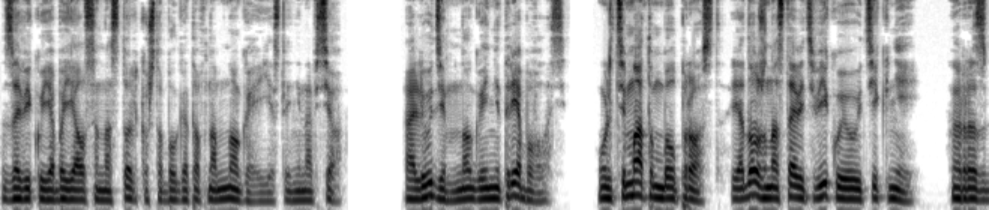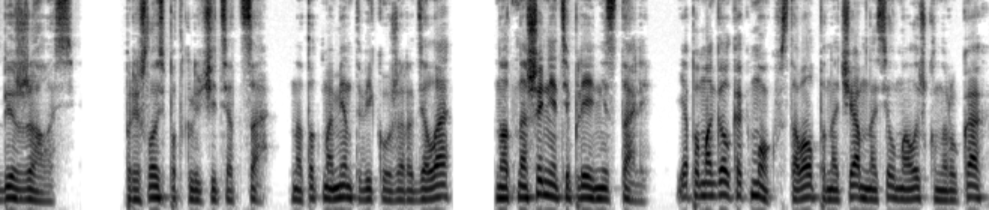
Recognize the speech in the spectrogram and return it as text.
За Вику я боялся настолько, что был готов на многое, если не на все. А людям многое не требовалось. Ультиматум был прост. Я должен оставить Вику и уйти к ней. Разбежалась. Пришлось подключить отца. На тот момент Вика уже родила, но отношения теплее не стали. Я помогал как мог, вставал по ночам, носил малышку на руках,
